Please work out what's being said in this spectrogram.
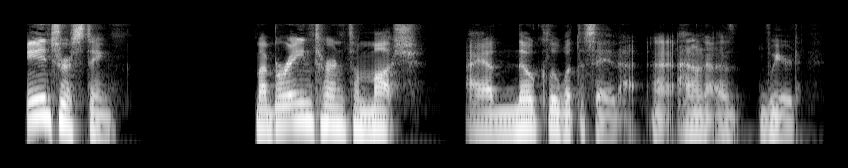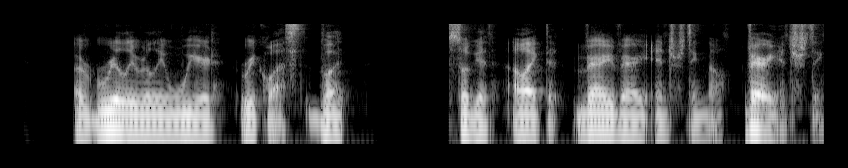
Interesting. My brain turned to mush. I have no clue what to say to that. I, I don't know. Weird. A really, really weird request, but still good. I liked it. Very, very interesting though. Very interesting.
